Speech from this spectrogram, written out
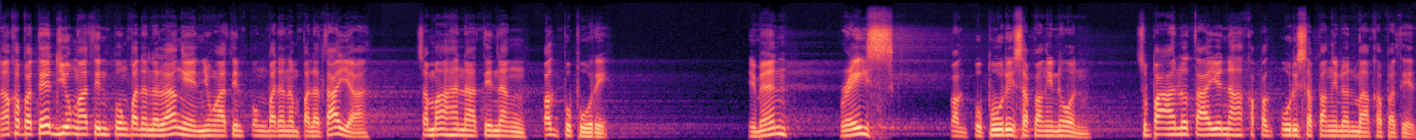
Mga kapatid, yung atin pong pananalangin, yung atin pong pananampalataya, samahan natin ng pagpupuri. Amen? Praise, pagpupuri sa Panginoon. So paano tayo nakakapagpuri sa Panginoon mga kapatid?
